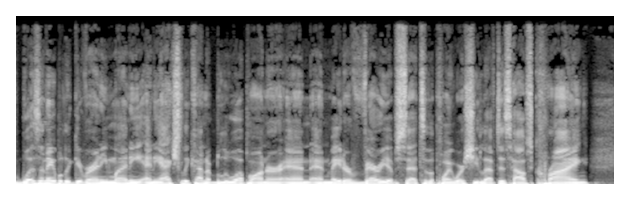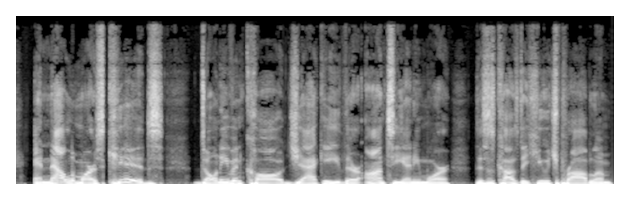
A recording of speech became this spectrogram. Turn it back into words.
wasn't able to give her any money, and he actually kind of blew up on her and, and made her very upset to the point where she left his house crying. And now Lamar's kids don't even call Jackie their auntie anymore. This has caused a huge problem,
